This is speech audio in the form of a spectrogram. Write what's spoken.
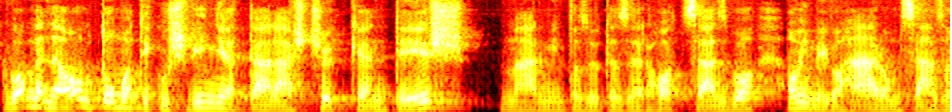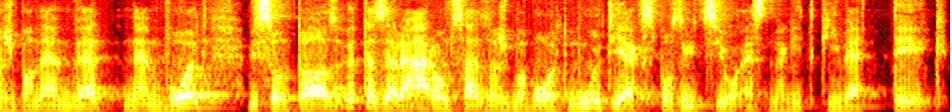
Van benne automatikus vinyettálás csökkentés, mármint az 5600-ba, ami még a 300-asban nem, nem volt, viszont az 5300-asban volt multi-expozíció, ezt meg itt kivették.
